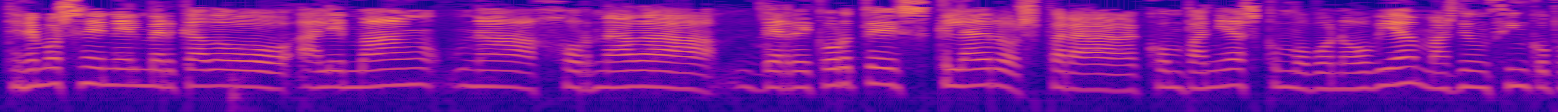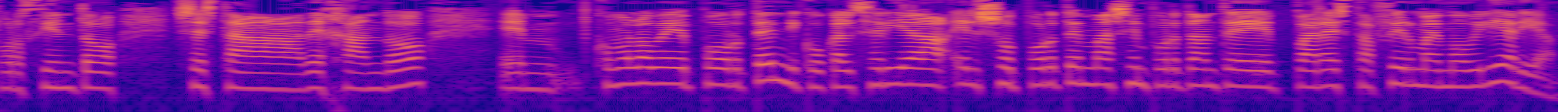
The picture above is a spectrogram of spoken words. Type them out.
Tenemos en el mercado alemán una jornada de recortes claros para compañías como Bonovia, más de un 5% se está dejando. Em, ¿Cómo lo ve por técnico? ¿Cuál sería el soporte más importante para esta firma inmobiliaria?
